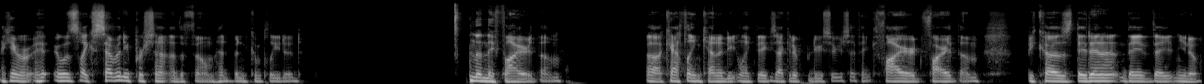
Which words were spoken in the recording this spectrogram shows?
I can't remember. It- was like seventy percent of the film had been completed, and then they fired them. Uh, Kathleen Kennedy, like the executive producers, I think fired fired them because they didn't they they you know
